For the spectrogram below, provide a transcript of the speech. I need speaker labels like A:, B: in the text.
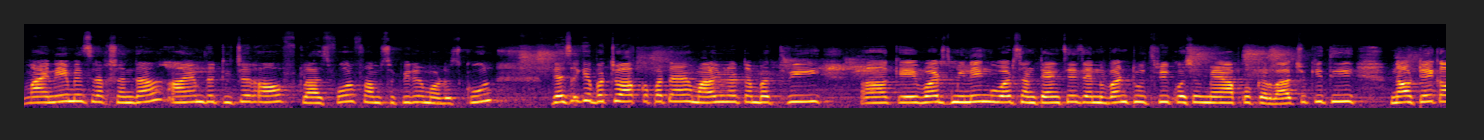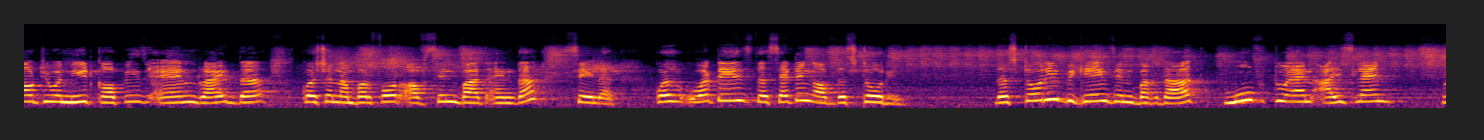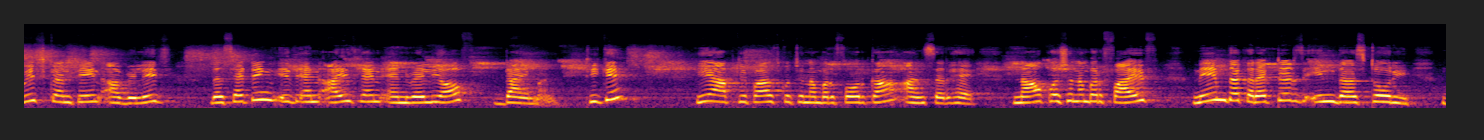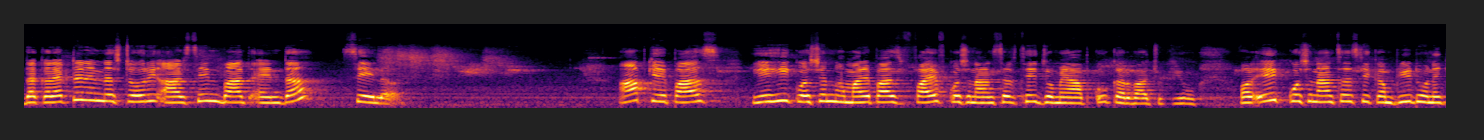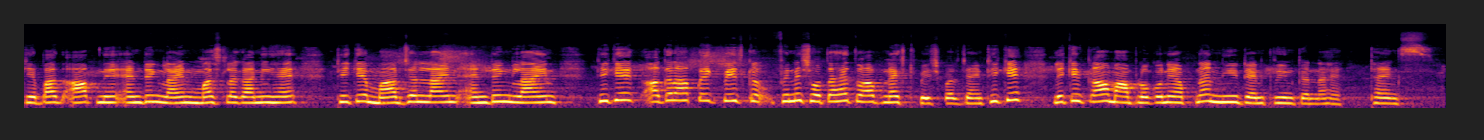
A: My name is Rakshanda. I am the teacher of class four from superior model school जैसे कि बच्चों, आपको पता है, हमारा यूनिट नंबर थ्री के words meaning word sentences and one two three question मैं आपको करवा चुकी थी। Now take out your neat copies and write the question number four of Sinbad and the sailor what is the setting of the story the story begins in Baghdad move to an island which contain a village. The setting is an island and valley of diamond. ठीक है? ये आपके पास question number four का answer है. Now question number five name the characters in the story the character in the story are Sinbad and the sailor आपके पास यही क्वेश्चन हमारे पास फाइव क्वेश्चन आंसर थे जो मैं आपको करवा चुकी हूँ। और एक क्वेश्चन आंसर के कंप्लीट होने के बाद आपने एंडिंग लाइन मस्ट लगानी है, ठीक है? मार्जिन लाइन एंडिंग लाइन ठीक है? अगर आपका एक पेज फिनिश होता है तो आप नेक्स्ट पेज पर जाएँ, ठीक है? लेकिन काम आप लोगों ने अपना नीट एंड क्लीन करना है। थैंक्स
